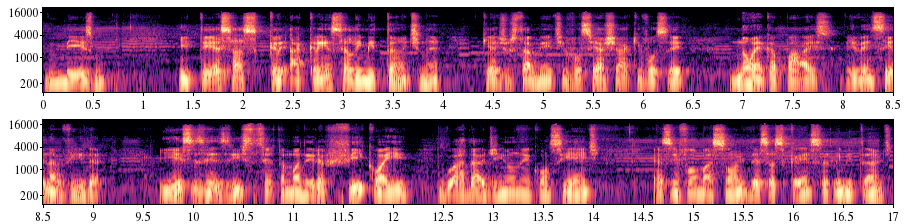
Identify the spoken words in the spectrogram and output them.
mesmo e ter essas a crença limitante, né? Que é justamente você achar que você não é capaz de vencer na vida. E esses registros, de certa maneira, ficam aí guardadinho no inconsciente, essas informações dessas crenças limitantes,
